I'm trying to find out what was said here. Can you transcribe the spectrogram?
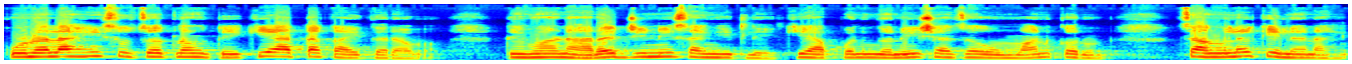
कोणालाही सुचत नव्हते की आता काय करावं. तेव्हा नारदजींनी सांगितले की आपण गणेशाचा अवमान करून चांगलं केलं नाही.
